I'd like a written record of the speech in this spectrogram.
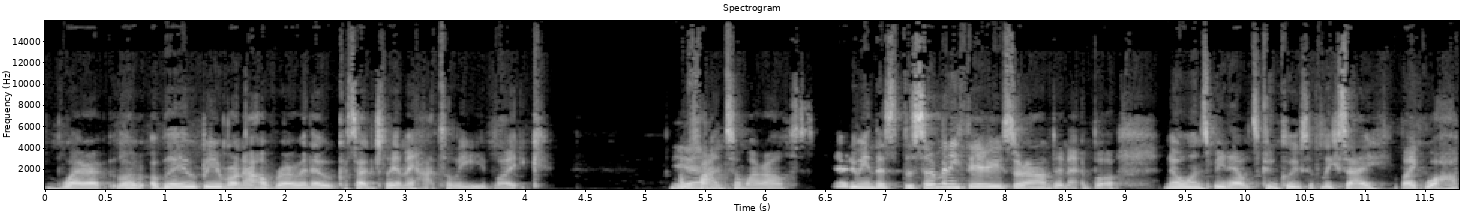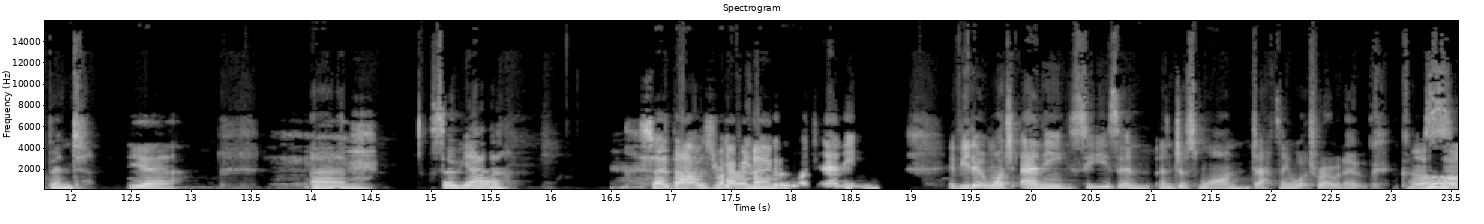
wherever or they were being run out of Roanoke essentially, and they had to leave like and find somewhere else. You know what I mean? There's there's so many theories surrounding it, but no one's been able to conclusively say like what happened. Yeah. Um, so yeah, So that was If you're not Roanoke. gonna watch any, if you don't watch any season and just one, definitely watch Roanoke because Oh.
